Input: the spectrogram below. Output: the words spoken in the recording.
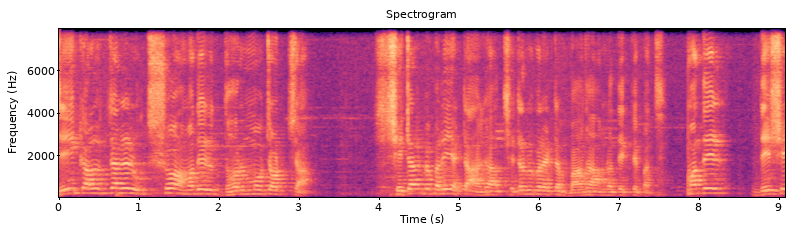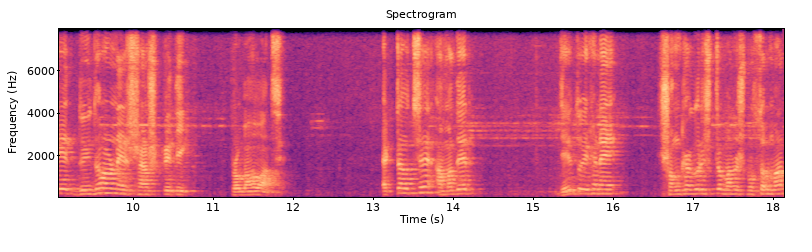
যেই কালচারের উৎস আমাদের ধর্ম চর্চা সেটার ব্যাপারেই একটা আঘাত, সেটার ব্যাপারে একটা বাধা আমরা দেখতে পাচ্ছি। আমাদের দেশে দুই ধরনের সাংস্কৃতিক প্রবাহ আছে। একটা হচ্ছে আমাদের যেহেতু এখানে সংখ্যাগরিষ্ঠ মানুষ মুসলমান,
